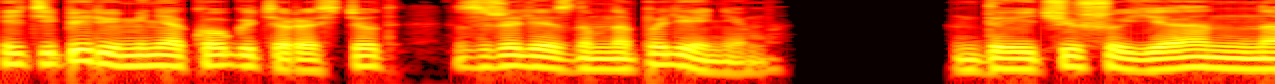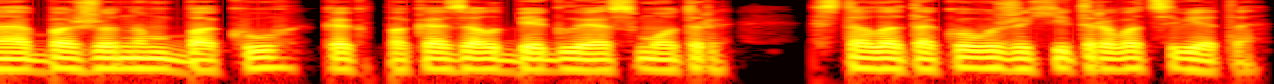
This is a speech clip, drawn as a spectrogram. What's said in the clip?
и теперь у меня коготь растет с железным напылением. Да и чешуя на обожженном боку, как показал беглый осмотр, стала такого же хитрого цвета.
